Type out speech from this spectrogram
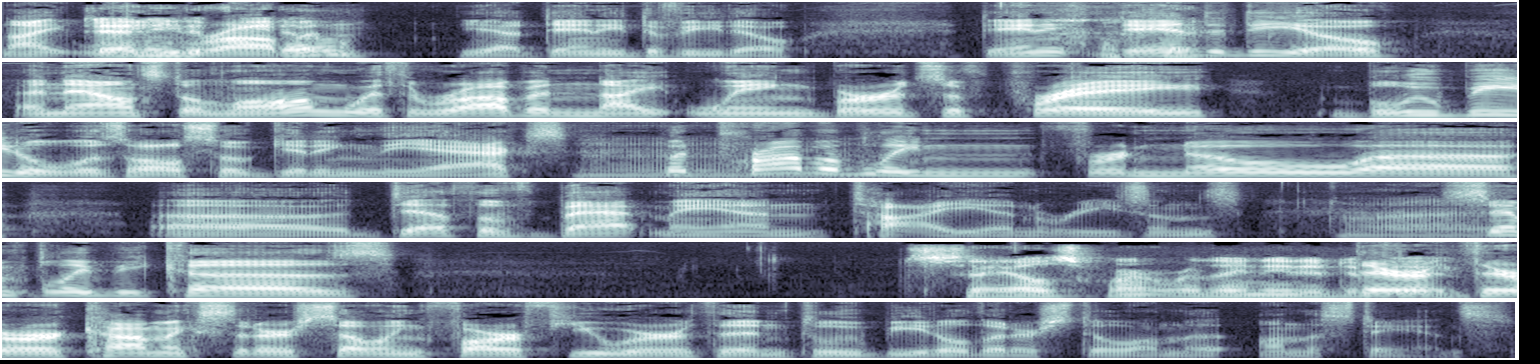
Nightwing Danny DeVito? Robin, yeah, Danny DeVito, Danny, Dan DiDio announced along with Robin, Nightwing, Birds of Prey, Blue Beetle was also getting the axe, but probably for no uh, uh, Death of Batman tie-in reasons, Right. simply because Sales weren't where they needed to there be. there are comics that are selling far fewer than Blue Beetle that are still on the on the stands.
